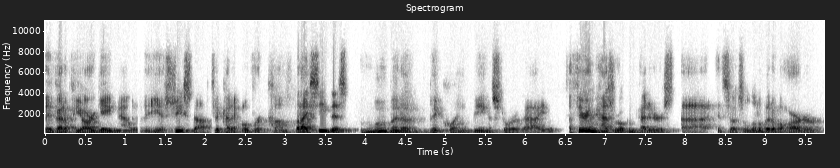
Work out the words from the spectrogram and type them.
They've got a PR game now with the ESG stuff to kind of overcome. But I see this movement of Bitcoin being a store of value. Ethereum has real competitors. Uh, and so it's a little bit of a harder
